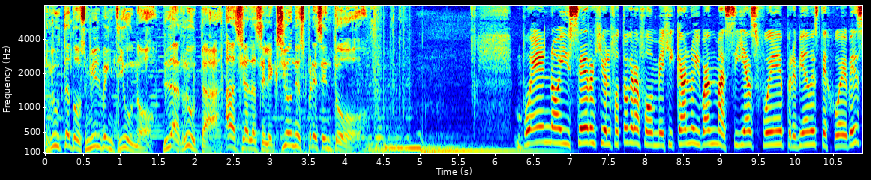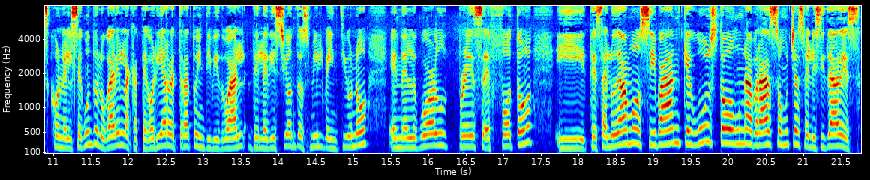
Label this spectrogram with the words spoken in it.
Ruta 2021, la ruta hacia las elecciones presentó. Bueno, y Sergio, el fotógrafo mexicano Iván Macías fue premiado este jueves con el segundo lugar en la categoría retrato individual de la edición 2021 en el World Press Photo. Y te saludamos, Iván, qué gusto, un abrazo, muchas felicidades.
